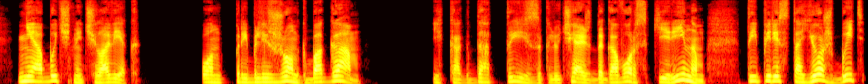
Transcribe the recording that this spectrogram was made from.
— необычный человек. Он приближен к богам. И когда ты заключаешь договор с Кирином, ты перестаешь быть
